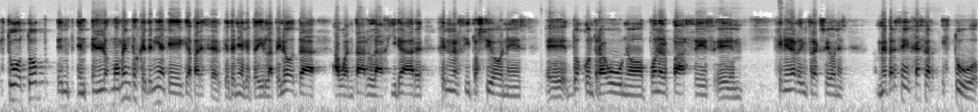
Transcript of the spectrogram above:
estuvo top en, en, los momentos que tenía que, aparecer, que tenía que pedir la pelota, aguantarla, girar, generar situaciones, eh, dos contra uno, poner pases, eh, generar infracciones. Me parece que Hazard estuvo.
